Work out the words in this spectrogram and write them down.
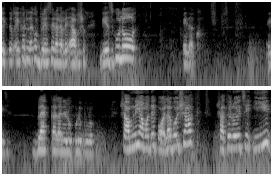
দেখতে, এখানে দেখো ড্রেসের ড্রেসগুলো এই দেখো, এই যে ব্ল্যাক কালারের উপরে পুরো। সামনেই আমাদের পয়লা বৈশাখ সাথে রয়েছে ঈদ,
